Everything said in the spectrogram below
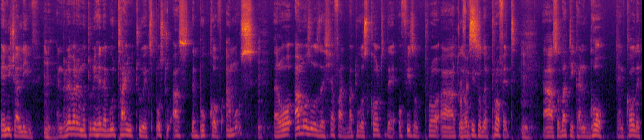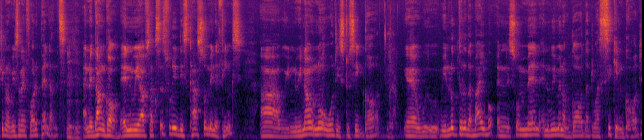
and you shall live. And Reverend Muturi had a good time to expose to us the book of Amos. That all, Amos was a shepherd, but he was called to the office of pro, uh, to the office of the prophet, uh, so that he can go and call the children of Israel for repentance. And we thank God. And we have successfully discussed so many things. Uh, we, we now know what is to seek God. Yeah. we, we look through the Bible and saw men and women of God that were seeking God.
